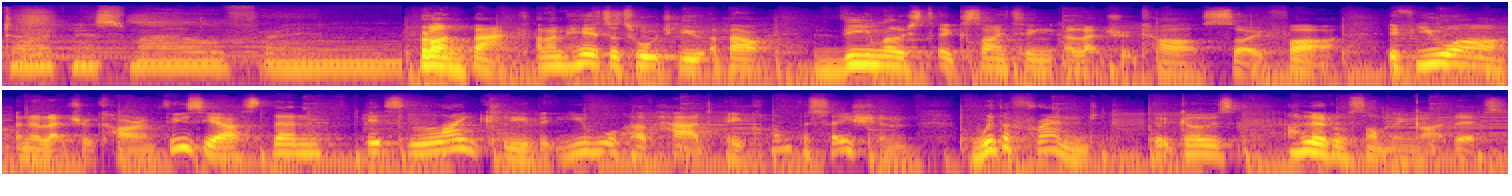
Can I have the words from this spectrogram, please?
darkness, my old friend. But I'm back and I'm here to talk to you about the most exciting electric car so far. If you are an electric car enthusiast, then it's likely that you will have had a conversation with a friend that goes a little something like this.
